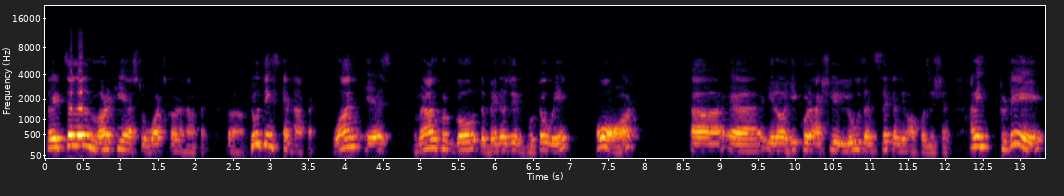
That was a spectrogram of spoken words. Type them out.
So it's a little murky as to what's going to happen. So two things can happen. One is Imran could go the Benazir Bhutto way, or you know he could actually lose and sit in the opposition. I mean, today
